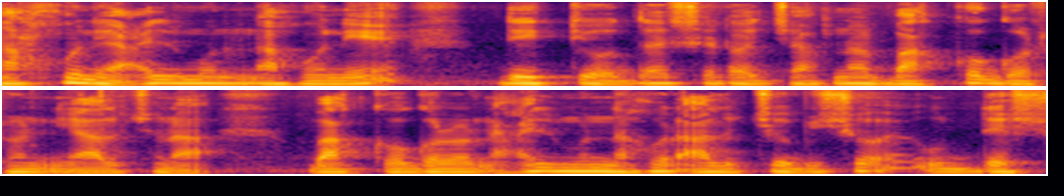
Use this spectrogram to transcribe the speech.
নাহুনে, আইলমুন নাহুনে দ্বিতীয় অধ্যায়, সেটা হচ্ছে আপনার বাক্য গঠন নিয়ে আলোচনা। বাক্য গঠন, আইলমুন নাহুর আলোচ্য বিষয়, উদ্দেশ্য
